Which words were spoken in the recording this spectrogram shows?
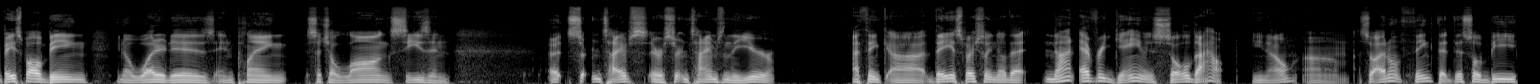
baseball being you know what it is and playing such a long season at certain types or certain times in the year. I think uh, they especially know that not every game is sold out you know um, so i don't think that this will be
